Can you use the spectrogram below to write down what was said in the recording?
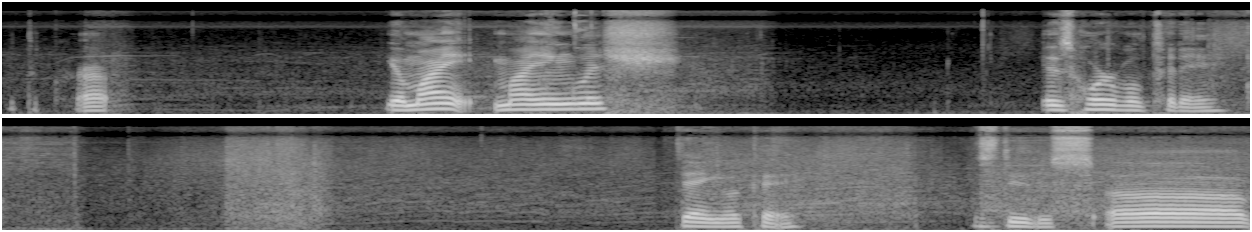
what the crap? Yo my my English is horrible today. Dang, okay. Let's do this. Uh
